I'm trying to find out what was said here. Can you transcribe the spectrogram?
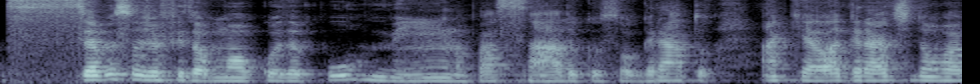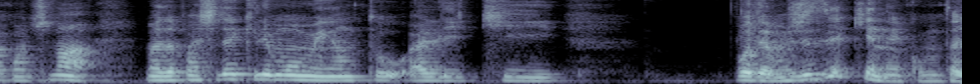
se a pessoa já fez alguma coisa por mim no passado, que eu sou grato, aquela gratidão vai continuar. Mas a partir daquele momento ali que podemos dizer aqui, né? Como está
